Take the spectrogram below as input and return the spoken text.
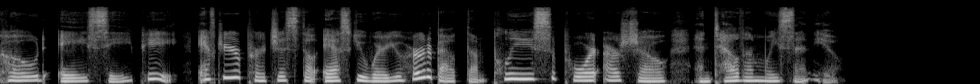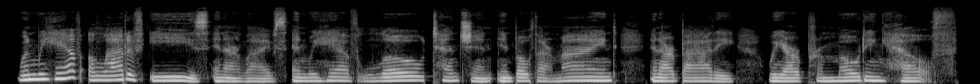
code ACP. After your purchase, they'll ask you where you heard about them. Please support our show and tell them we sent you. When we have a lot of ease in our lives and we have low tension in both our mind and our body, we are promoting health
